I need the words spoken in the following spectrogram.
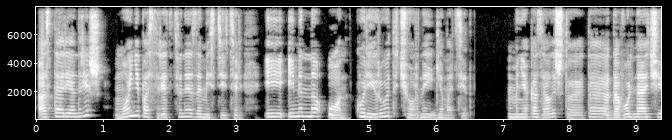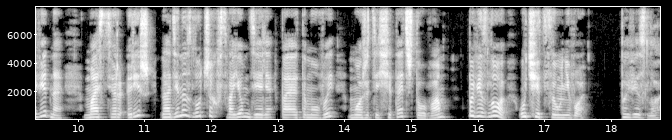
Астариан Риш – мой непосредственный заместитель, и именно он курирует черный гематит. Мне казалось, что это довольно очевидно. Мастер Риш – один из лучших в своем деле, поэтому вы можете считать, что вам повезло учиться у него». «Повезло»,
